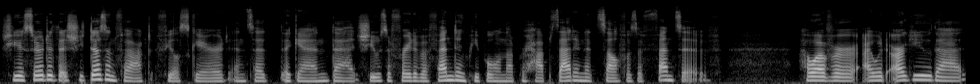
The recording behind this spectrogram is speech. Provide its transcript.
she asserted that she does in fact feel scared and said again that she was afraid of offending people and that perhaps that in itself was offensive. However, I would argue that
